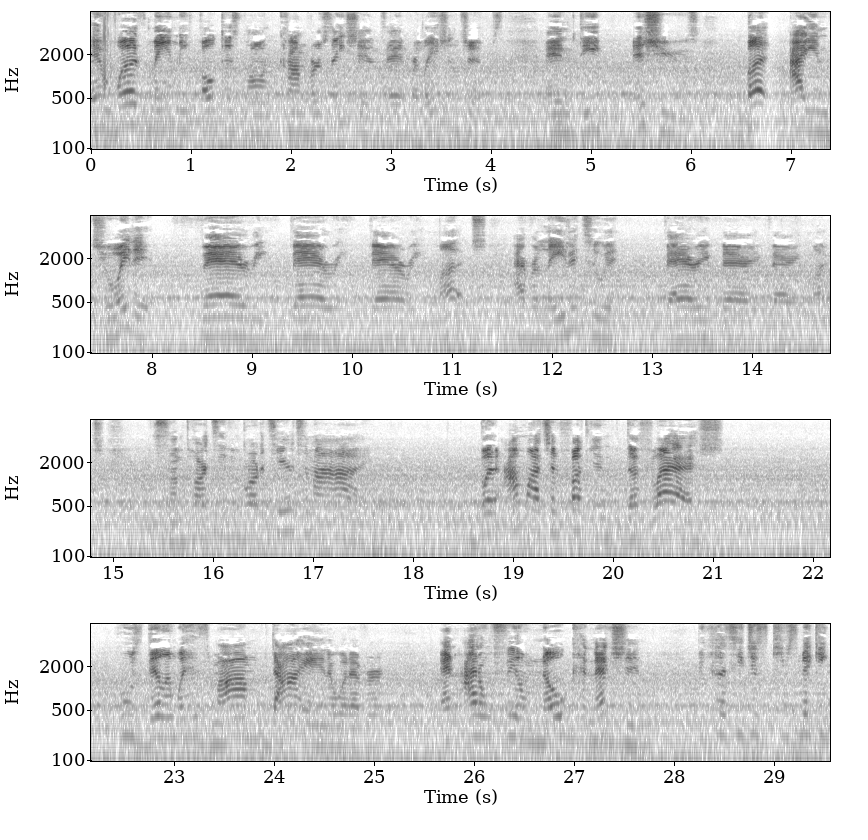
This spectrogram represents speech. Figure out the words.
it was mainly focused on conversations and relationships and deep issues but i enjoyed it very very very much i related to it very very very much some parts even brought a tear to my eye but i'm watching fucking the flash who's dealing with his mom dying or whatever, and I don't feel no connection because he just keeps making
